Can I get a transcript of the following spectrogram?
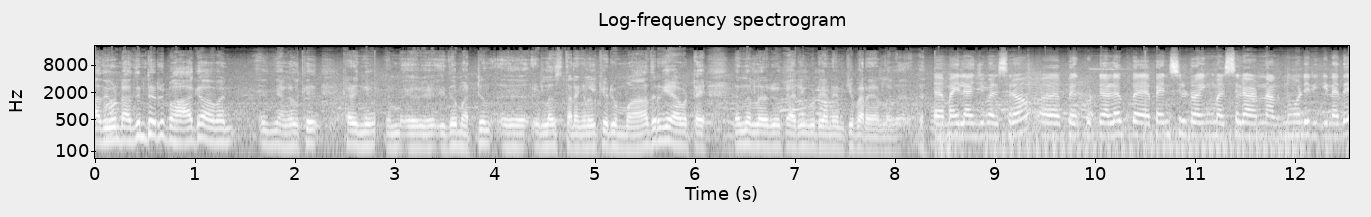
അതുകൊണ്ട് അതിന്റെ ഒരു ഭാഗമാവാൻ ഞങ്ങൾക്ക് കഴിഞ്ഞു. ഇത് മറ്റു ഉള്ള സ്ഥലങ്ങളിലേക്ക് ഒരു മാതൃകയാവട്ടെ എന്നുള്ള ഒരു കാര്യം കൂടിയാണ് എനിക്ക് പറയാനുള്ളത്. മൈലാഞ്ചി മത്സരം കുട്ടികൾ പെൻസിൽ ഡ്രോയിങ് മത്സരമാണ് നടന്നുകൊണ്ടിരിക്കുന്നത്.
